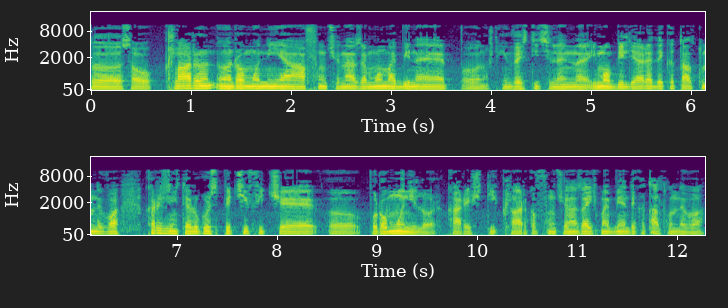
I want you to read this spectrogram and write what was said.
uh, sau clar în, în România funcționează mult mai bine uh, nu știu, investițiile în imobiliare decât altundeva. Care sunt niște lucruri specifice uh, românilor care știi clar că funcționează aici mai bine decât altundeva?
